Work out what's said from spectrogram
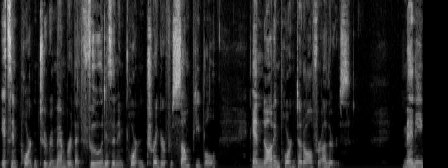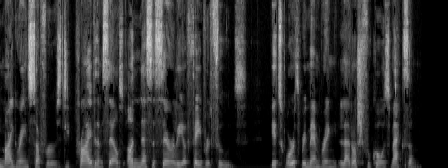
It's important to remember that food is an important trigger for some people and not important at all for others. Many migraine sufferers deprive themselves unnecessarily of favorite foods. It's worth remembering La Rochefoucauld's maxim.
